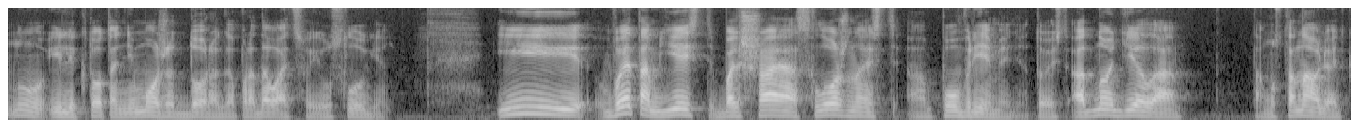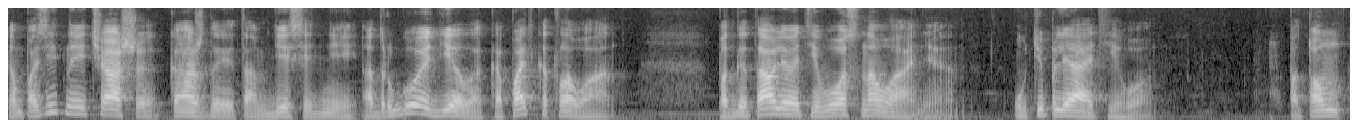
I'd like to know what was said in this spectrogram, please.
ну или кто-то не может дорого продавать свои услуги. И в этом есть большая сложность а, по времени. То есть одно дело там, устанавливать композитные чаши каждые там, 10 дней, а другое дело копать котлован, подготавливать его основания, утеплять его, потом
